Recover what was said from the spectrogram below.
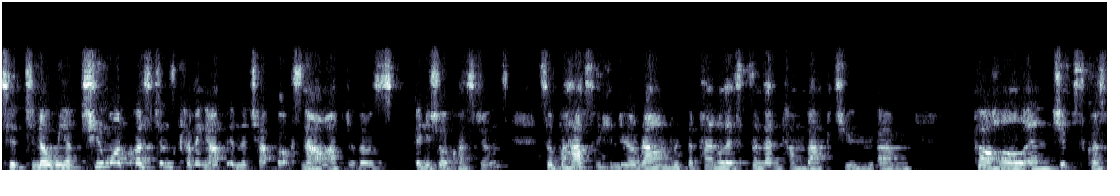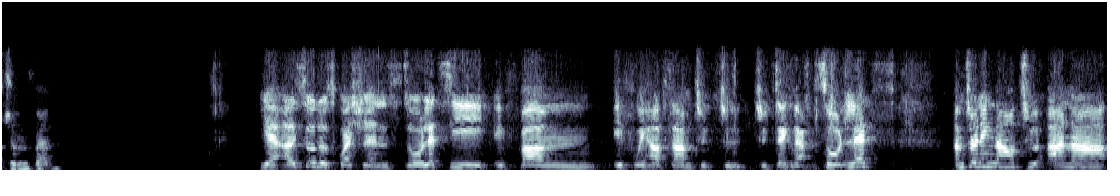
to, to note, we have two more questions coming up in the chat box now after those initial questions. So perhaps we can do a round with the panelists and then come back to um, Cathal and Chip's questions then. Yeah, I saw those questions. So let's see if um, if we have time to, to, to take them. So let's, I'm turning now to Ana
